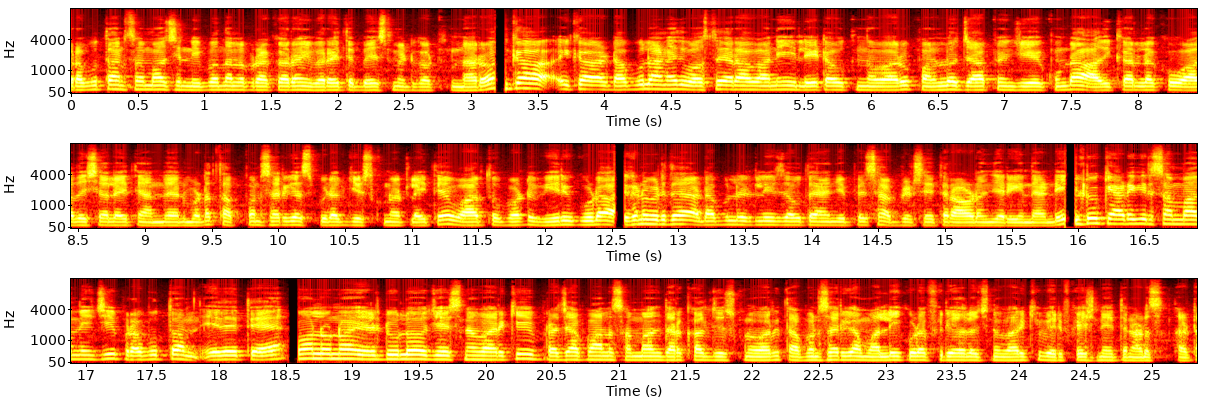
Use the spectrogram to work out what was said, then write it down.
ప్రభుత్వానికి సంబంధించిన నిబంధనల ప్రకారం ఎవరైతే బేస్మెంట్ కట్టుకున్నారో ఇంకా ఇక డబ్బులు అనేది వస్తాయి రావాలి కానీ లేట్ అవుతున్న వారు పనిలో జాప్యం చేయకుండా అధికారులకు ఆదేశాలు అయితే అందాయన్నమాట. తప్పనిసరిగా స్పీడప్ చేసుకున్నట్లయితే వారితో పాటు వీరికి కూడా ఎక్కడ పెడితే డబ్బులు రిలీజ్ అవుతాయని చెప్పేసి అప్డేట్స్ అయితే రావడం జరిగిందండి. ఎల్ టూ కేటగిరీ సంబంధించి ప్రభుత్వం ఏదైతే లోనో ఎల్ టూ లో చేసిన వారికి ప్రజాపాలన సంబంధించి దరఖాస్తు చేసుకున్న వారికి తప్పనిసరిగా మళ్ళీ కూడా ఫిర్యాదులు వచ్చిన వారికి వెరిఫికేషన్ అయితే నడుస్తుందట.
